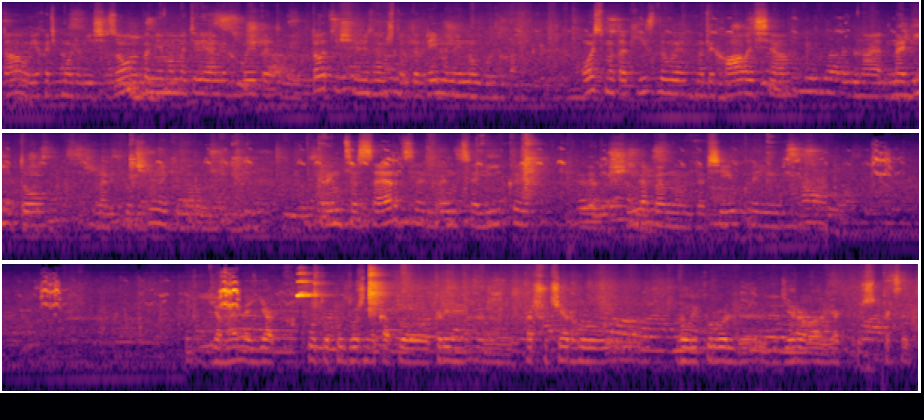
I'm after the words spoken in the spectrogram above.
да? уехать в море не сезон, помимо матеріальних вигод, і тот ще різно, що це временний но виход. Ось ми так їздили, надихалися на, на літо, на відпочинок і на роботу. Крим це серце, Крим це ліки для душі, напевно, для всієї України. Для мене як фотохудожника, то Крим е, в першу чергу велику роль е, відігравав як так сказати,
